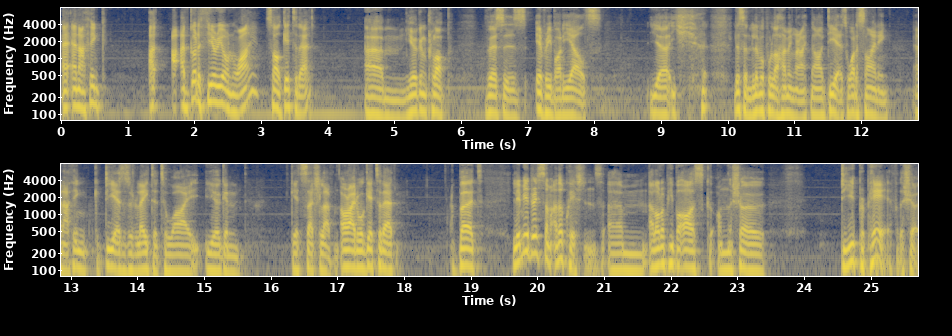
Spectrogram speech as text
And, and I think I, have got a theory on why, so I'll get to that. Um, Jurgen Klopp versus everybody else. Yeah, listen, Liverpool are humming right now. Diaz, what a signing. And I think Diaz is related to why Jurgen gets such love. All right, we'll get to that. But let me address some other questions. Um, a lot of people ask on the show, do you prepare for the show?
